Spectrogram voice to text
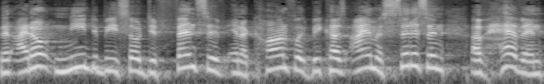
then I don't need to be so defensive in a conflict because I am a citizen of heaven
